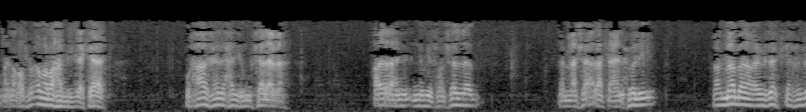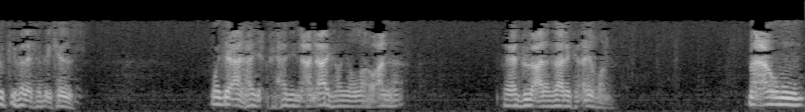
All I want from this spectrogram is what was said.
وأن الرسول أمرها بالزكاة. وهكذا حديث أم سلمة. قال لها النبي صلى الله عليه وسلم لما سألت عن الحلي قال ما بلغ يزكى فزكي فليس بكنز وجاء في حديث عن عائشة رضي الله عنها فيدل على ذلك أيضا. مع عموم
